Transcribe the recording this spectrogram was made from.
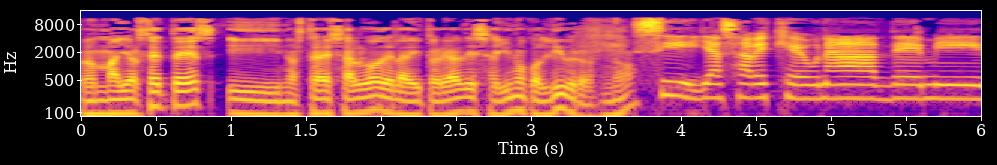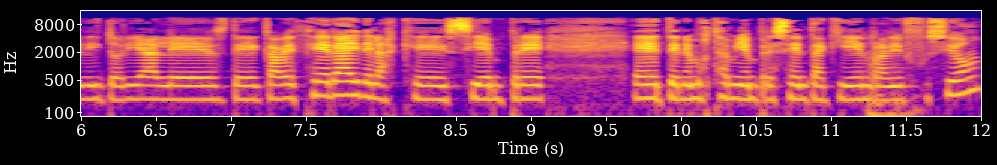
los mayorcetes y nos traes algo de la editorial Desayuno con Libros, ¿no? Sí, ya sabes que una de mis editoriales de cabecera y de las que siempre eh, tenemos también presente aquí en Radiofusión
